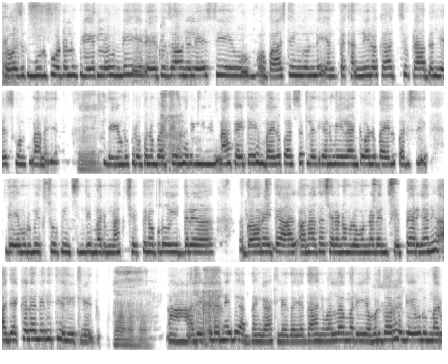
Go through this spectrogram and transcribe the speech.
రోజుకు మూడు పూటలు ప్రేయర్లో ఉండి రేకుజామున లేసి ఫాస్టింగ్ ఉండి ఎంత కన్నీరో కాచి ప్రార్థన చేసుకుంటున్నానయ్యా. దేవుడి కృపను బట్టి మరి నాకైతే ఏం బయలుపరచట్లేదు కానీ మీలాంటి వాళ్ళు బయలుపరిచి దేవుడు మీకు చూపించింది. మరి నాకు చెప్పినప్పుడు ఇద్దరు ద్వారా అయితే అనాథ శరణంలో ఉన్నాడని చెప్పారు కానీ అది ఎక్కడనేది తెలియట్లేదు. ఆహాహా. ఆ, అది ఎక్కడనేది అర్థం కావట్లేదు అయ్యా. దాని వల్ల మరి ఎవరి ద్వారా దేవుడు మరి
